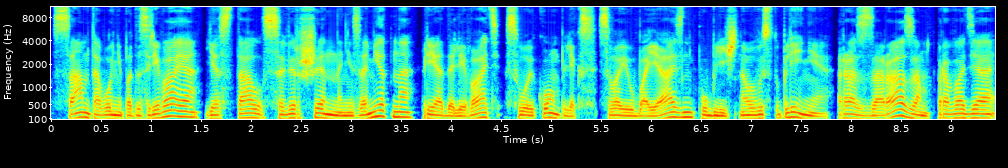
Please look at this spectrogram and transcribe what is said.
сам того не подозревая, я стал совершенно незаметно преодолевать свой комплекс, свою боязнь публичного выступления, раз за разом проводя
